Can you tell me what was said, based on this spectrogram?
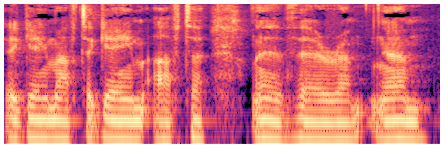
uh, game after game after their. Um, um, uh,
